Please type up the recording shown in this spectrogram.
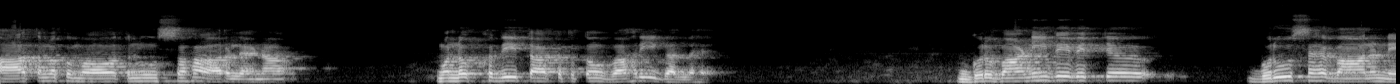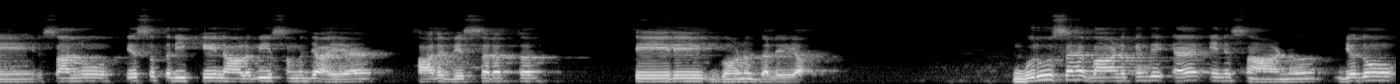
ਆਤਮਕ ਮੌਤ ਨੂੰ ਸਹਾਰ ਲੈਣਾ ਮਨੁੱਖ ਦੀ ਤਾਕਤ ਤੋਂ ਬਾਹਰੀ ਗੱਲ ਹੈ। ਗੁਰਬਾਣੀ ਦੇ ਵਿੱਚ ਗੁਰੂ ਸਹਿਬਾਨ ਨੇ ਸਾਨੂੰ ਇਸ ਤਰੀਕੇ ਨਾਲ ਵੀ ਸਮਝਾਇਆ, ਹਰ ਵਿਸਰਤ ਤੇਰੇ ਗੁਣ ਗਲਿਆ। ਗੁਰੂ ਸਹਿਬਾਨ ਕਹਿੰਦੇ ਇਹ ਇਨਸਾਨ, ਜਦੋਂ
